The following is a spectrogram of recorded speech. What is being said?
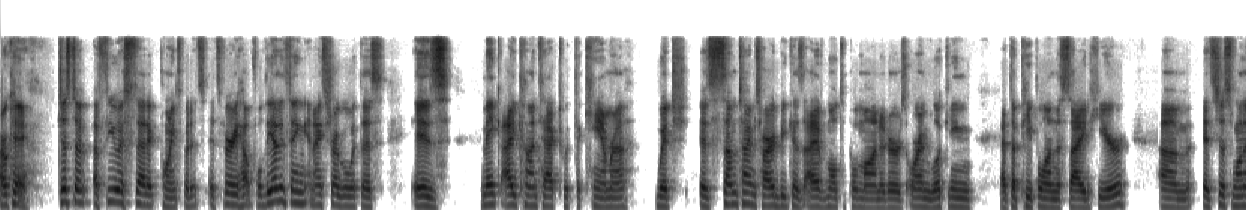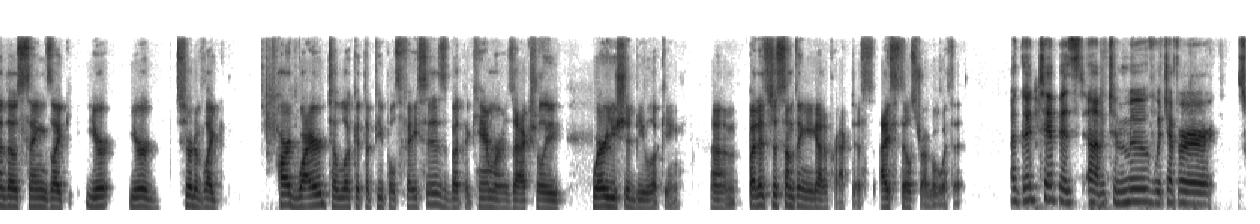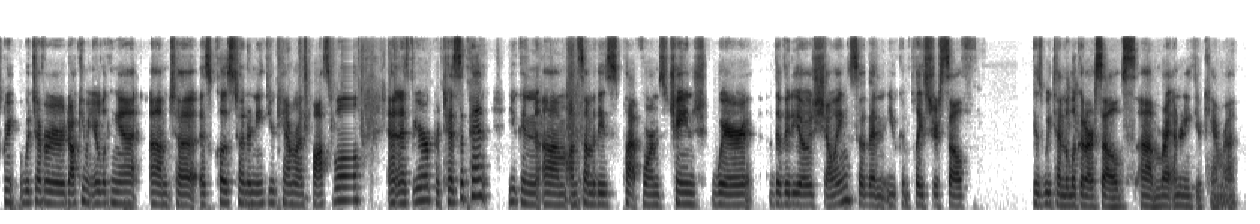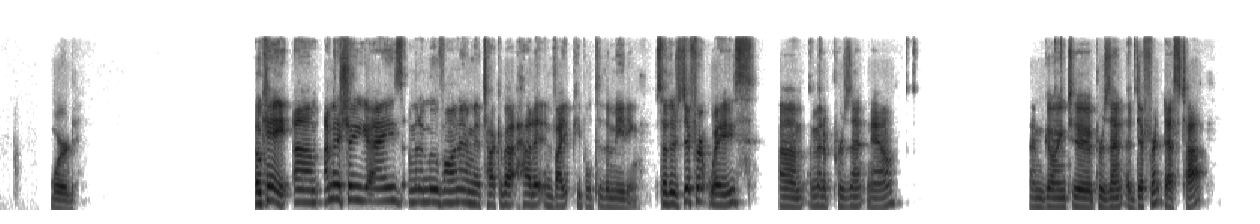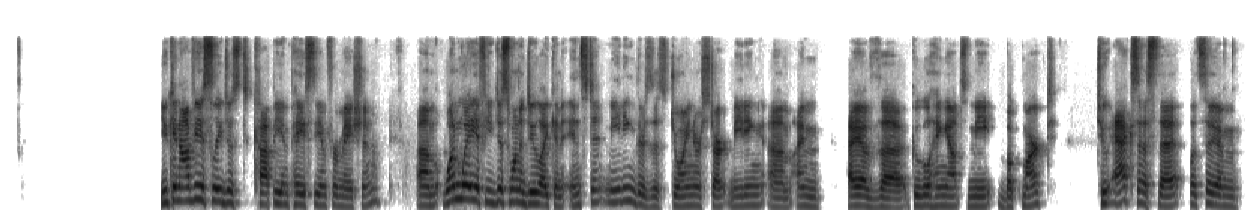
Okay, just a, a few aesthetic points, but it's it's very helpful. The other thing, and I struggle with this, is make eye contact with the camera, which is sometimes hard because I have multiple monitors or I'm looking at the people on the side here. Um, it's just one of those things like you're you're sort of like hardwired to look at the people's faces, but the camera is actually where you should be looking. Um, but it's just something you got to practice. I still struggle with it. A good tip is um, to move whichever screen, whichever document you're looking at um, to as close to underneath your camera as possible. And if you're a participant, you can, um, on some of these platforms, change where the video is showing, so then you can place yourself, because we tend to look at ourselves um, right underneath your camera. Word. Okay, um, I'm going to show you guys, I'm going to move on and I'm going to talk about how to invite people to the meeting. So there's different ways. Um, I'm going to present now. I'm going to present a different desktop. You can obviously just copy and paste the information. Um, one way, if you just want to do like an instant meeting, there's this join or start meeting. Um, I'm I have the Google Hangouts Meet bookmarked. To access that, let's say I'm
